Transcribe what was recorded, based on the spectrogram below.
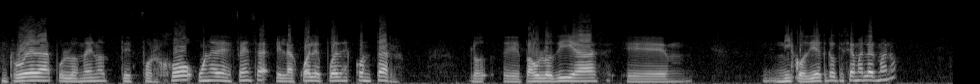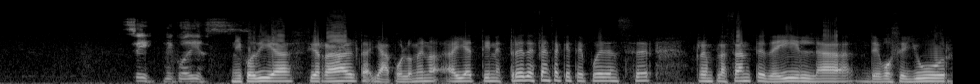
Rueda por lo menos te forjó una defensa en la cual puedes contar. Eh, Paulo Díaz, eh, Nico Díaz creo que se llama el hermano. Sí, Nico Díaz. Nico Díaz, Sierra Alta, ya, por lo menos ahí ya tienes tres defensas que te pueden ser reemplazantes de Isla, de Bocellur,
